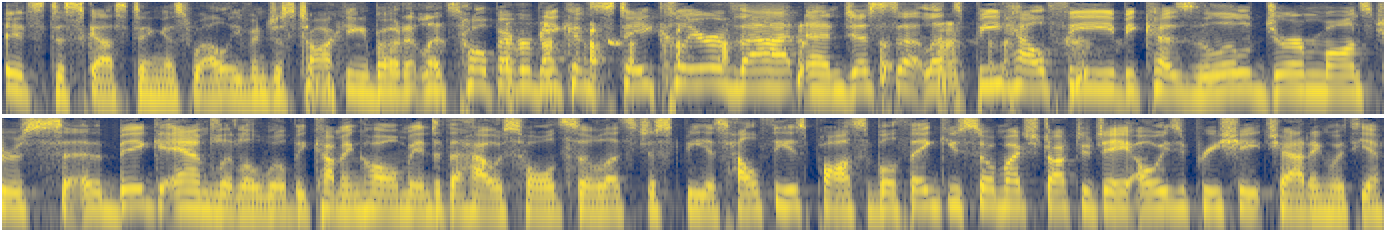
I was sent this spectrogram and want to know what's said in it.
It's disgusting as well, even just talking about it. Let's hope everybody can stay clear of that and just uh, let's be healthy because the little germ monsters, uh, big and little, will be coming home into the household. So let's just be as healthy as possible. Thank you so much, Dr. J. Always appreciate chatting with you.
